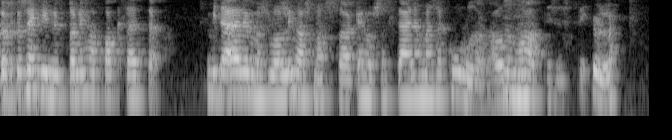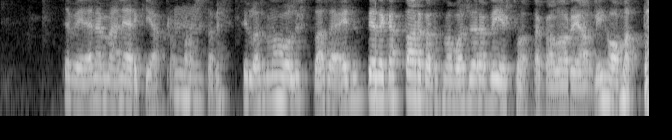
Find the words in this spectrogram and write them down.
Koska sekin nyt on ihan fakta, että mitä enemmän sulla on lihasmassaa kehossa, sitä enemmän sä kulutat automaattisesti. Kyllä. Se vie enemmän energiaa kropassa, mm. niin silloin se mahdollistaa se. Ei se tietenkään tarkoita, että mä voin syödä 5000 kaloria lihomatta,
